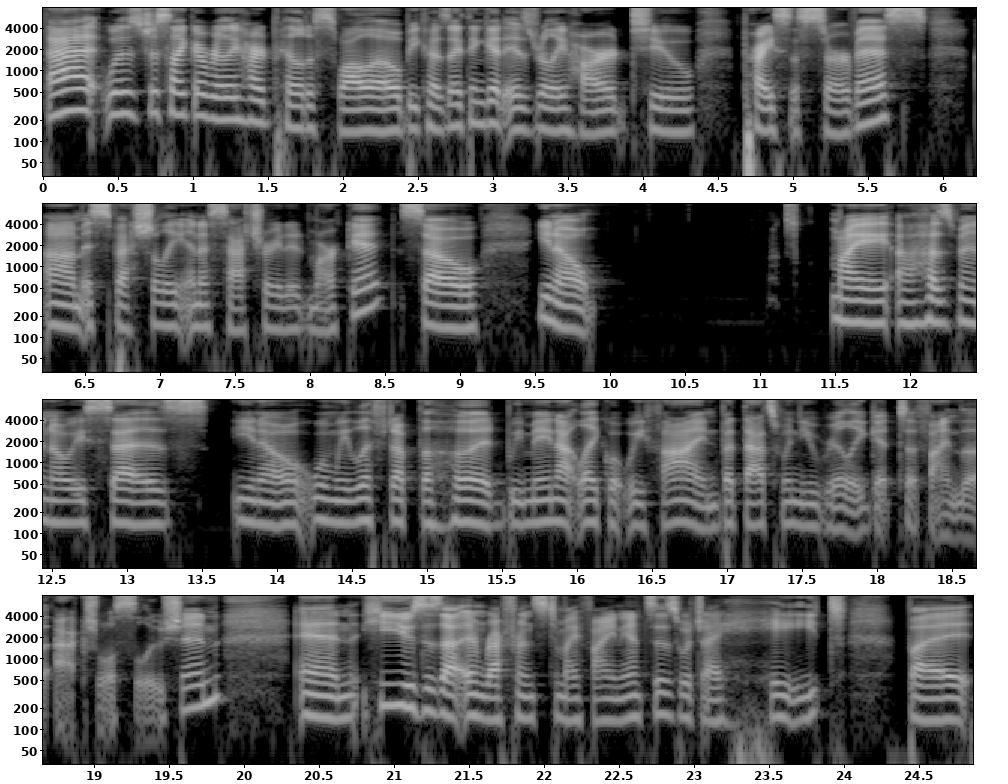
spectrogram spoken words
that was just like a really hard pill to swallow because I think it is really hard to price a service, um, especially in a saturated market. So, you know, my uh, husband always says, you know, when we lift up the hood, we may not like what we find, but that's when you really get to find the actual solution. And he uses that in reference to my finances, which I hate. But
